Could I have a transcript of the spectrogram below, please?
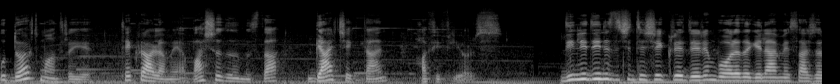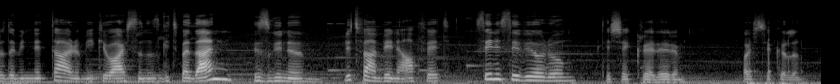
bu dört mantrayı tekrarlamaya başladığımızda gerçekten hafifliyoruz. Dinlediğiniz için teşekkür ederim. Bu arada gelen mesajlara da minnettarım. İyi ki varsınız. Gitmeden üzgünüm. Lütfen beni affet. Seni seviyorum. Teşekkür ederim. Hoşçakalın.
